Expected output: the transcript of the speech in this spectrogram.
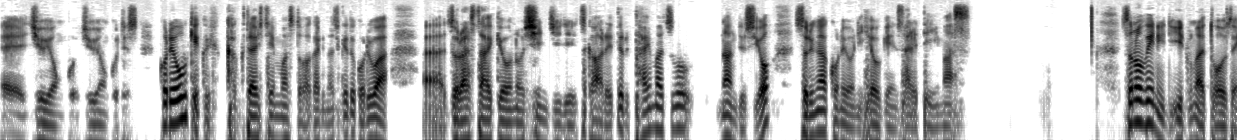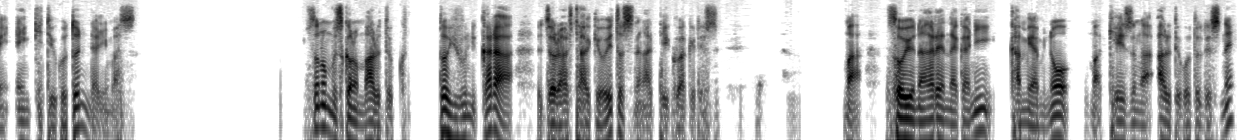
え、14個、14個です。これを大きく拡大してみますとわかりますけど、これはゾラスター教の神事で使われている松明なんですよ。それがこのように表現されています。その上にいるのが当然延期ということになります。その息子のマルドクというふうにからゾラスター教へと繋がっていくわけです。まあ、そういう流れの中に神々の、まあ、系図があるということですね。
